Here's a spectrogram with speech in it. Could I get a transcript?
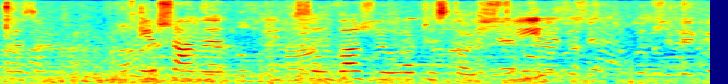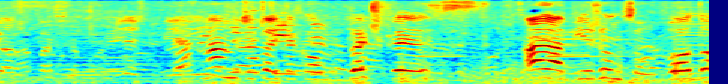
które są mieszane. Są ważne uroczystości. Mamy tutaj taką beczkę z ala bieżącą wodą.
